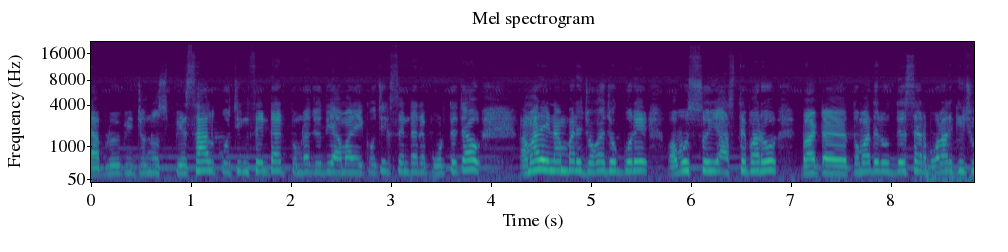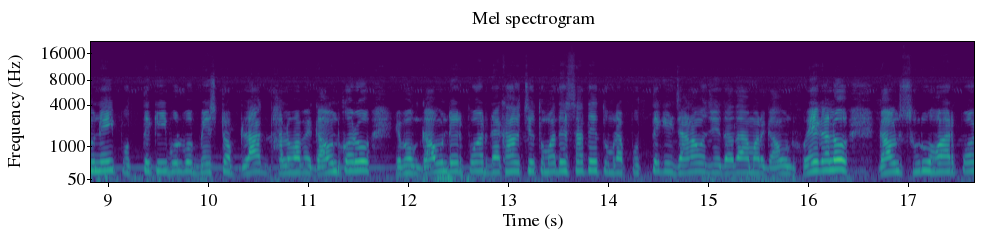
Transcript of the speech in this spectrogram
ডাব্লিউপির জন্য স্পেশাল কোচিং সেন্টার তোমরা যদি আমার এই কোচিং সেন্টারে পড়তে চাও, আমার এই নাম্বারে যোগাযোগ করে অবশ্যই আসতে পারো। বাট তোমাদের উদ্দেশ্যে আর বলার কিছু নেই, প্রত্যেকেই বলব বেস্ট অফ লাক ভালোভাবে গাউন্ড করো এবং গাউন্ডের পর দেখা হচ্ছে তোমাদের সাথে, তোমরা প্রত্যেকেই জানাও যে, দাদা, আমার গাউন্ড হয়ে গেল। রাউন্ড শুরু হওয়ার পর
